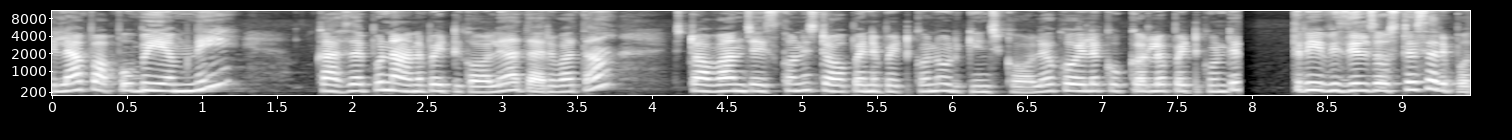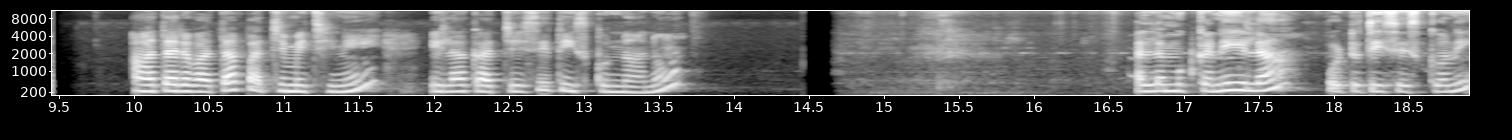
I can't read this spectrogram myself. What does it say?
ఇలా పప్పు బియ్యంని కాసేపు నానబెట్టుకోవాలి. ఆ తర్వాత స్టవ్ ఆన్ చేసుకొని స్టవ్ పైన పెట్టుకొని ఉడికించుకోవాలి. ఒకవేళ కుక్కర్లో పెట్టుకుంటే త్రీ విజిల్స్ వస్తే సరిపోతుంది. ఆ తర్వాత పచ్చిమిర్చిని ఇలా కట్ చేసి తీసుకున్నాను. అల్లం ముక్కని ఇలా పొట్టు తీసేసుకొని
